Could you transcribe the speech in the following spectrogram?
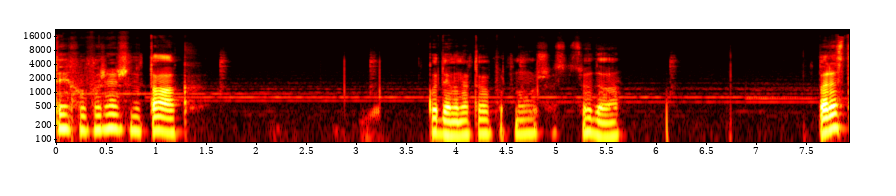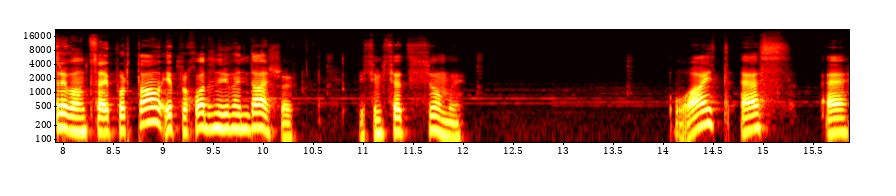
Тихо, обережно так. Куди мене телепортнуло щось? Сюди. Перестрибуємо цей портал і проходимо рівень далі. 87. White S E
